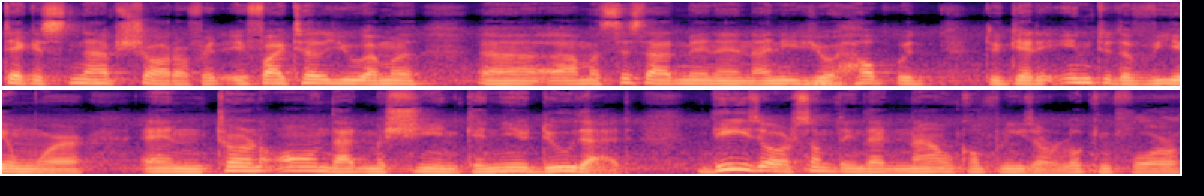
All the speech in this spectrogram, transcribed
take a snapshot of it? If I tell you I'm a uh, a sysadmin and I need your help with to get into the VMware and turn on that machine, can you do that? These are something that now companies are looking for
